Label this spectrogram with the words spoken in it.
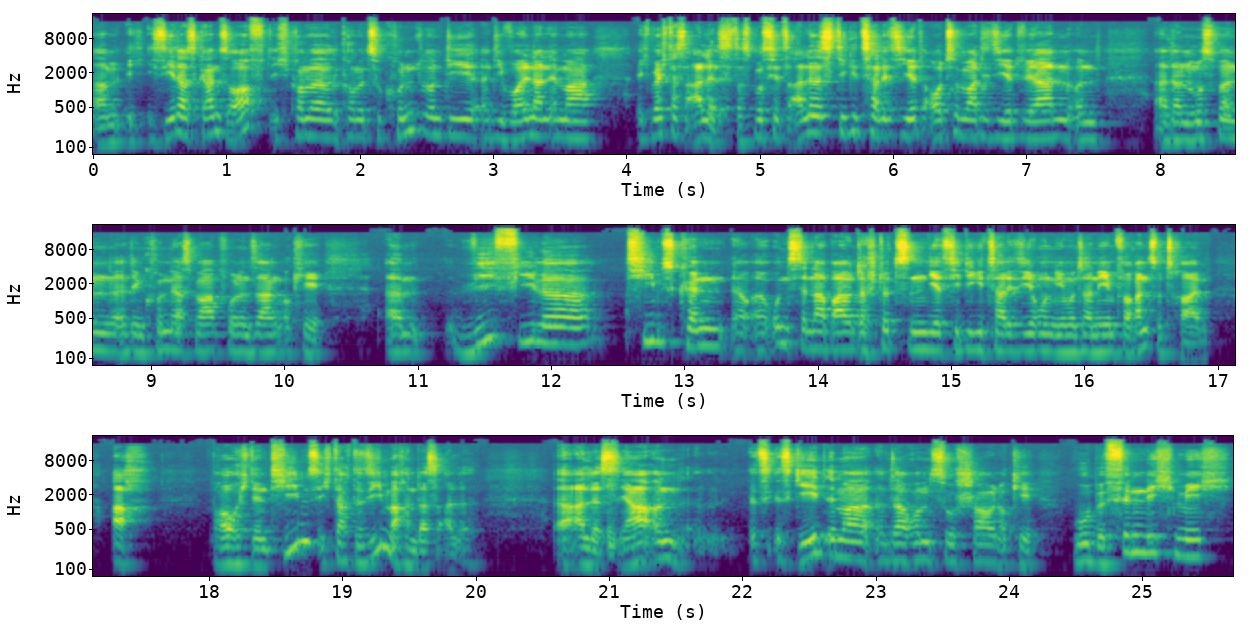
Ähm, ich, ich, sehe das ganz oft. Ich komme, komme zu Kunden und die, die wollen dann immer, ich möchte das alles. Das muss jetzt alles digitalisiert, automatisiert werden und äh, dann muss man den Kunden erstmal abholen und sagen, okay, wie viele Teams können äh, uns denn dabei unterstützen, jetzt die Digitalisierung ihrem Unternehmen voranzutreiben? Ach, brauche ich denn Teams? Ich dachte, Sie machen das alle. Äh, alles, ja. Und es, es geht immer darum zu schauen, okay, wo befinde ich mich?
